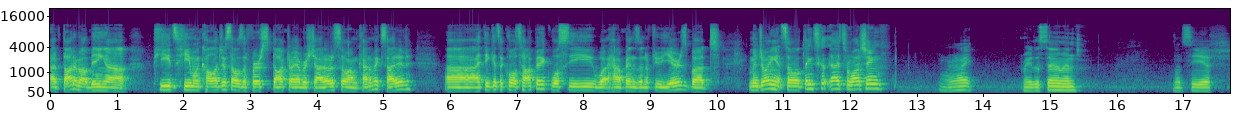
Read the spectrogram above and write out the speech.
I've thought about being a peds hemoncologist. That was the first doctor I ever shadowed, so I'm kind of excited. Uh, I think it's a cool topic. We'll see what happens in a few years, but I'm enjoying it. So thanks guys for watching. All right, made the salmon. Let's see if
